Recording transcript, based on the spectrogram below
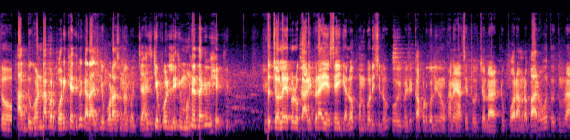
তো আর দু ঘণ্টা পর পরীক্ষা দিবে, কারণ আজকে পড়াশোনা করছে। আজকে পড়লে কি মনে থাকবে? তো চলো, এরপর ও গাড়ি প্রায় এসেই গেল, ফোন করেছিল। ওই বলছে কাপড় গলিন ওখানে আছে, তো চলো আর একটু পর আমরা বার হব, তো তোমরা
